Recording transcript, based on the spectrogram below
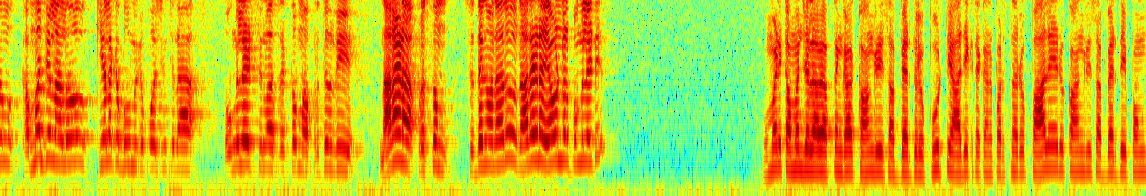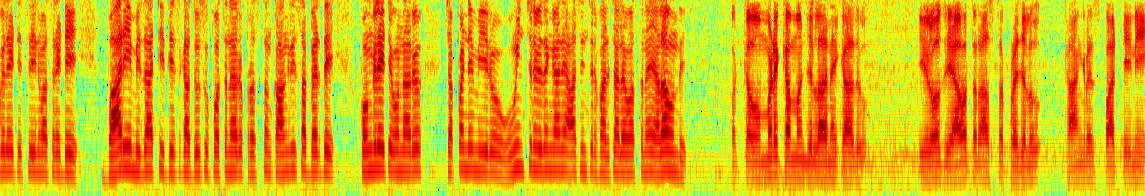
ప్రస్తుతం ఖమ్మం జిల్లాలో కీలక భూమిక పోషించిన పొంగులేటి శ్రీనివాసరెడ్డితో మా ప్రతినిధి నారాయణ ప్రస్తుతం సిద్ధంగా ఉన్నారు. నారాయణ ఏమన్నారు పొంగులేటి? ఉమ్మడి ఖమ్మం జిల్లా వ్యాప్తంగా కాంగ్రెస్ అభ్యర్థులు పూర్తి ఆధిక్యత కనపరుస్తున్నారు. పాలేరు కాంగ్రెస్ అభ్యర్థి పొంగులేటి శ్రీనివాసరెడ్డి భారీ మెజార్టీ దిశగా దూసుకుపోతున్నారు. ప్రస్తుతం కాంగ్రెస్ అభ్యర్థి పొంగులేటి ఉన్నారు. చెప్పండి మీరు ఊహించిన విధంగానే ఆశించిన ఫలితాలు వస్తున్నాయి? ఎలా ఉంది? ఒక్క ఉమ్మడి ఖమ్మం జిల్లానే కాదు ఈరోజు యావత్ రాష్ట్ర ప్రజలు కాంగ్రెస్ పార్టీని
